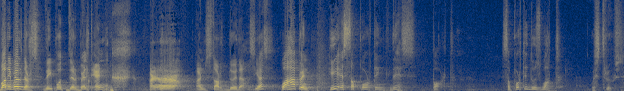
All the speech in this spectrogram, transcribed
bodybuilders. They put their belt in and start doing that. Yes? What happened? He is supporting this part. Supported with what? With truth.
